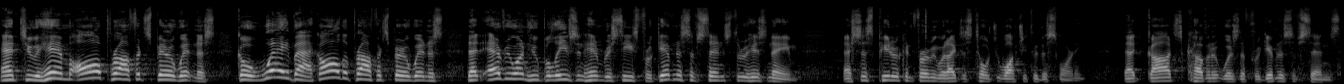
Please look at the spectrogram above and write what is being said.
And to him, all prophets bear witness. Go way back, all the prophets bear witness that everyone who believes in him receives forgiveness of sins through his name. That's just Peter confirming what I just told you, walked you through this morning. That God's covenant was the forgiveness of sins,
